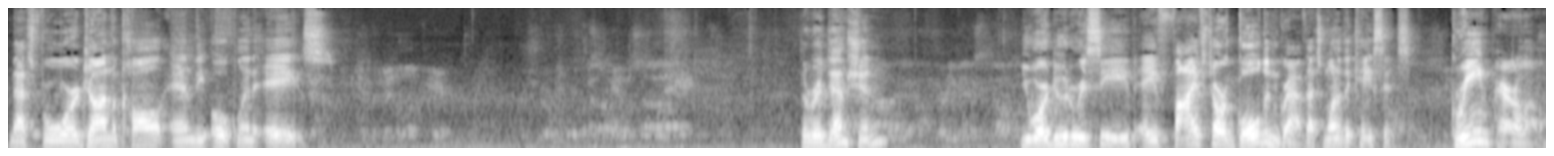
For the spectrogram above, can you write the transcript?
That's for John McCall and the Oakland A's. The redemption you are due to receive a five star golden grab. That's one of the case hits. Green parallel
